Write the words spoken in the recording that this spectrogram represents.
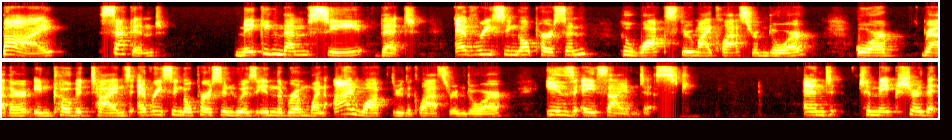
by, second, making them see that every single person who walks through my classroom door, or rather in COVID times, every single person who is in the room when I walk through the classroom door is a scientist. And to make sure that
